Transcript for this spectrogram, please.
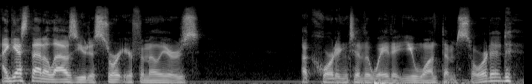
I guess that allows you to sort your familiars according to the way that you want them sorted.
